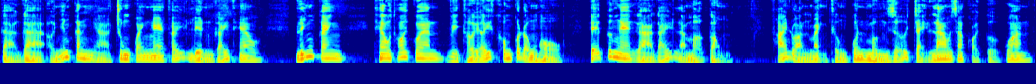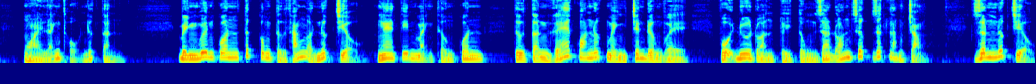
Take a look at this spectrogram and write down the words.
cả gà ở những căn nhà chung quanh nghe thấy liền gáy theo. Lính canh theo thói quen vì thời ấy không có đồng hồ, hễ cứ nghe gà gáy là mở cổng. Phái đoàn Mạnh Thường Quân mừng rỡ chạy lao ra khỏi cửa quan, ngoài lãnh thổ nước Tần. Bình Nguyên Quân tức công tử thắng ở nước Triệu, nghe tin Mạnh Thường Quân từ Tần ghé qua nước mình trên đường về, vội đưa đoàn tùy tùng ra đón rước rất long trọng. Dân nước Triệu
